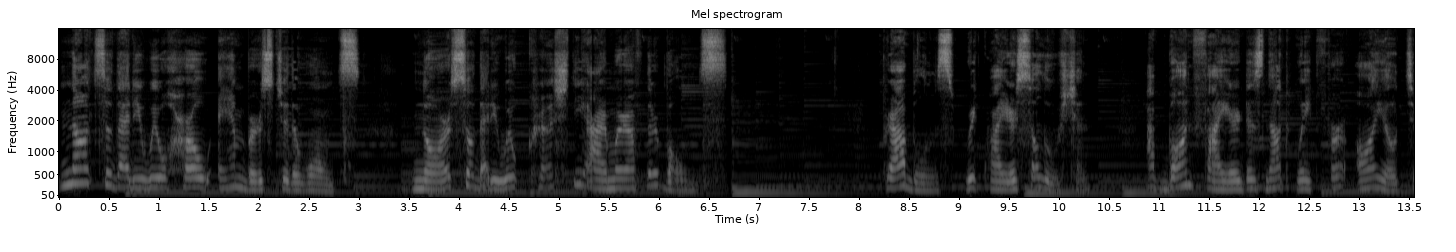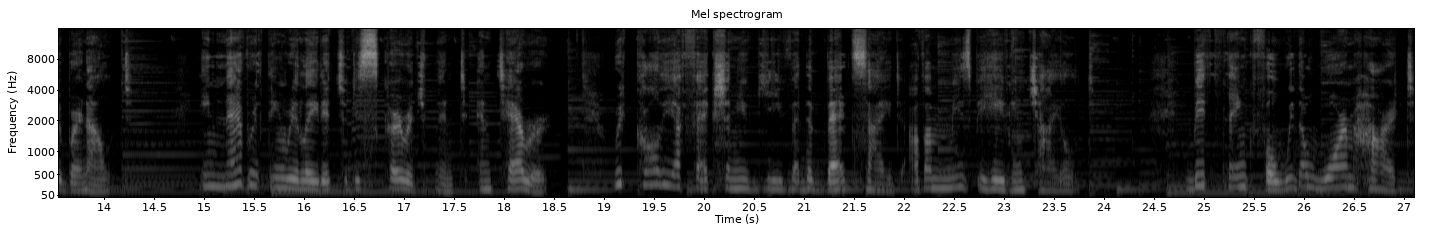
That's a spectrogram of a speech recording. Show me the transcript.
not so that you will hurl embers to the wounds, nor so that you will crush the armor of their bones. Problems require solution. A bonfire does not wait for oil to burn out. In everything related to discouragement and terror, Recall the affection you give at the bedside of a misbehaving child. Be thankful with a warm heart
